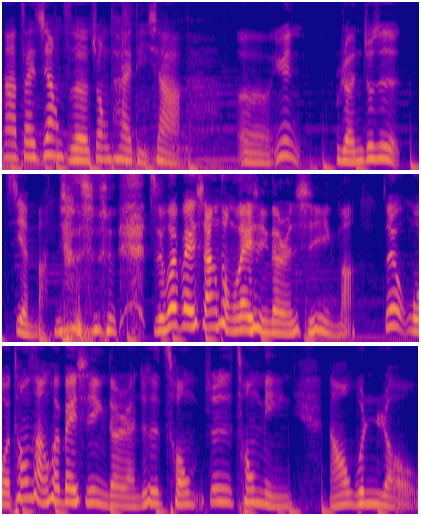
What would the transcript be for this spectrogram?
那在这样子的状态底下，呃，因为人就是贱嘛，就是只会被相同类型的人吸引嘛。所以我通常会被吸引的人就是聪，就是聪明，然后温柔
